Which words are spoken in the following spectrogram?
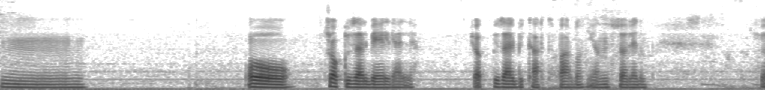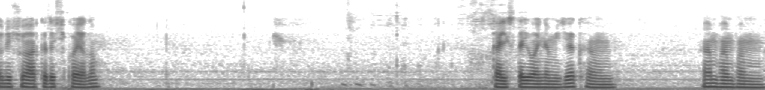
Hmm. Oo, çok güzel bir el geldi. Çok güzel bir kart. Pardon, yanlış söyledim. Şöyle şu arkadaşı koyalım. Kalista'yı oynamayacak. Hmm. Hım hım hım.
